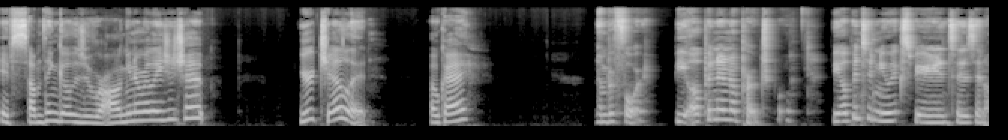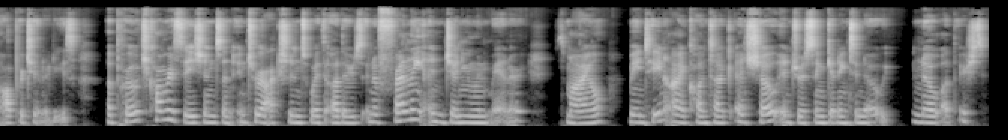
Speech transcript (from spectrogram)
if something goes wrong in a relationship, you're chilling. Okay? Number four, be open and approachable. Be open to new experiences and opportunities. Approach conversations and interactions with others in a friendly and genuine manner. Smile, maintain eye contact, and show interest in getting to know, know others.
